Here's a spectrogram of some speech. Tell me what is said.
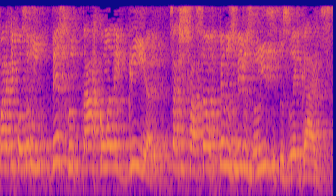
para que possamos desfrutar com alegria, satisfação pelos meios lícitos, legais.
